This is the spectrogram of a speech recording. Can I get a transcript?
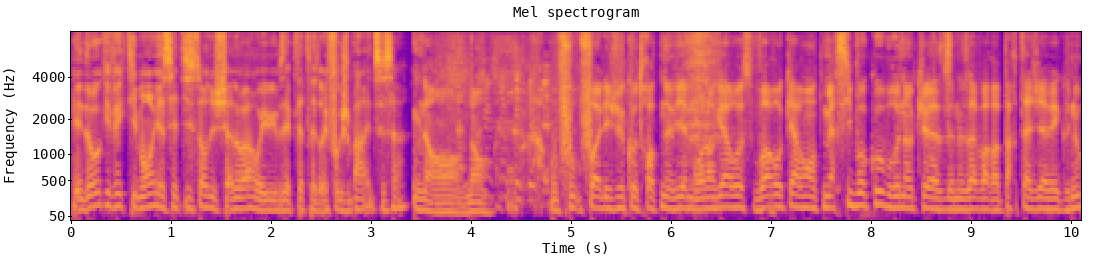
Et donc effectivement, il y a cette histoire du chat noir. Oui, vous avez peut-être raison. Il faut que je m'arrête, c'est ça? Non, non. Il faut, faut, aller jusqu'au 39e Roland Garros, voire au 40. Merci beaucoup Bruno Cuas de nous avoir partagé avec nous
